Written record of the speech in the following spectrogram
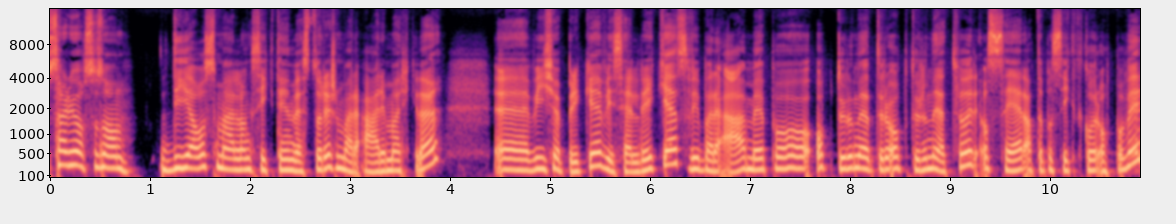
Så er det jo også sånn, de av oss som er langsiktige investorer, som bare er i markedet, Eh, vi kjøper ikke, vi selger ikke, så vi bare er med på opptur og nedtur og opptur og nedtur, og ser at det på sikt går oppover.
